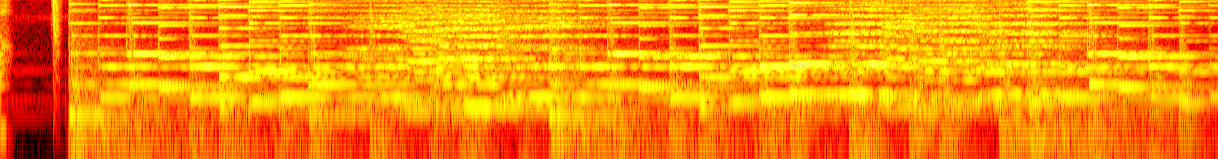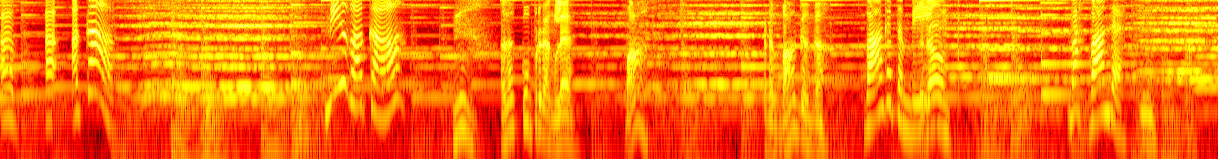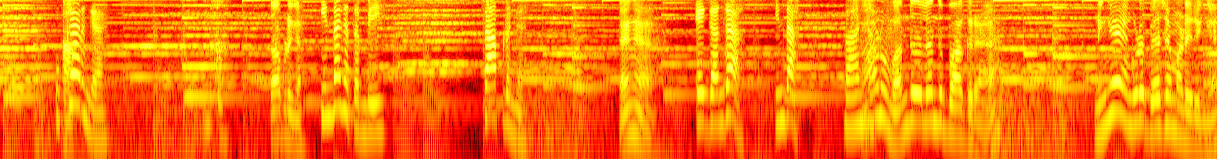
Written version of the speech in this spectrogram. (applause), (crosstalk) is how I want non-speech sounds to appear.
அக்கா. நீ வாக்கா? ம் அதான் கூப்பிடுறாங்களே. வா. அட வா கங்கா. வாங்க தம்பி. Down. வாங்க. உட்காருங்க. சாப்பிடுங்க. இந்தாங்க தம்பி. சாப்பிடுங்க. ஏங்க? ஏ கங்கா இந்தா. நானும் வந்ததுல இருந்து பாக்குறேன் நீங்க என் கூட பேச மாட்டேறீங்க?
